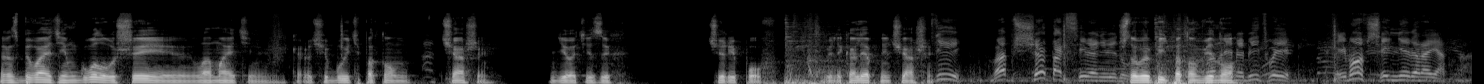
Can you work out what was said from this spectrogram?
разбивайте им голову, шеи, ломайте. Короче, будете потом чаши делать из их черепов. Великолепные чаши. Вообще так себя не веду. Чтобы пить потом вино. битвы и вовсе невероятно.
